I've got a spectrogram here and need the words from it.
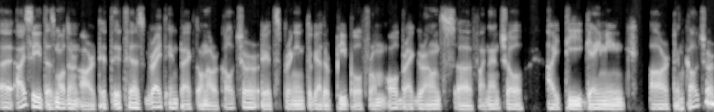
uh, I see it as modern art. It it has great impact on our culture. It's bringing together people from all backgrounds, uh, financial, IT, gaming, art, and culture.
